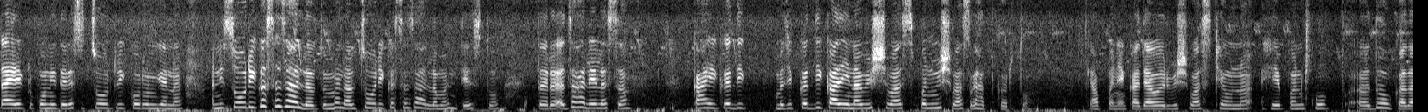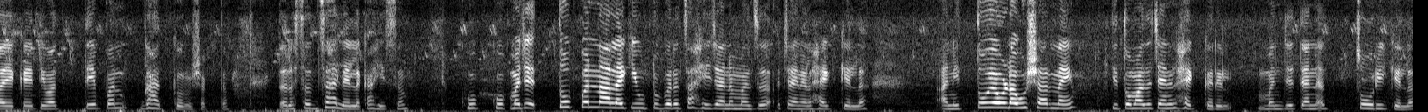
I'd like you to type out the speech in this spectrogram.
डायरेक्ट कोणीतरी असं चोरी करून घेणं. आणि चोरी कसं झालं? तुम्ही म्हणाल चोरी कसं झालं म्हणतेस तू. तर झालेलं असं. काही कधी म्हणजे कधी काळी ना विश्वास पण विश्वासघात करतो. की आपण एखाद्यावर विश्वास ठेवणं हे पण खूप धोकादायक आहे तेव्हा ते पण घात करू शकतं. तर असंच झालेलं काहीसं. खूप खूप म्हणजे तो पण नालायक यूट्यूबरच आहे ज्यानं माझं चॅनल हॅक केलं. आणि तो एवढा हुशार नाही की तो माझं चॅनल हॅक करेल. म्हणजे त्यानं चोरी केलं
